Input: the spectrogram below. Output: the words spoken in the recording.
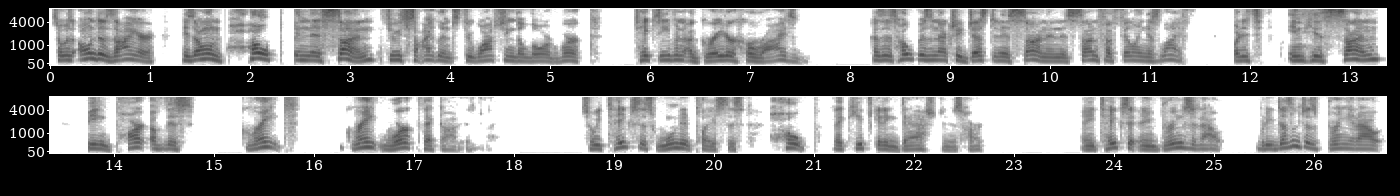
So his own desire, his own hope in this son through silence, through watching the Lord work, takes even a greater horizon. Because his hope isn't actually just in his son and his son fulfilling his life, but it's in his son being part of this great, great work that God is doing. So he takes this wounded place, this hope that keeps getting dashed in his heart, and he takes it and he brings it out but he doesn't just bring it out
